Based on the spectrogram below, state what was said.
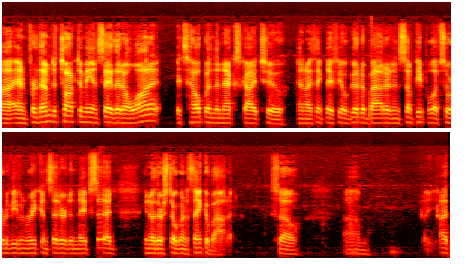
Uh, and for them to talk to me and say they don't want it, it's helping the next guy too. And I think they feel good about it. And some people have sort of even reconsidered and they've said, you know, they're still going to think about it. So, um, I,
